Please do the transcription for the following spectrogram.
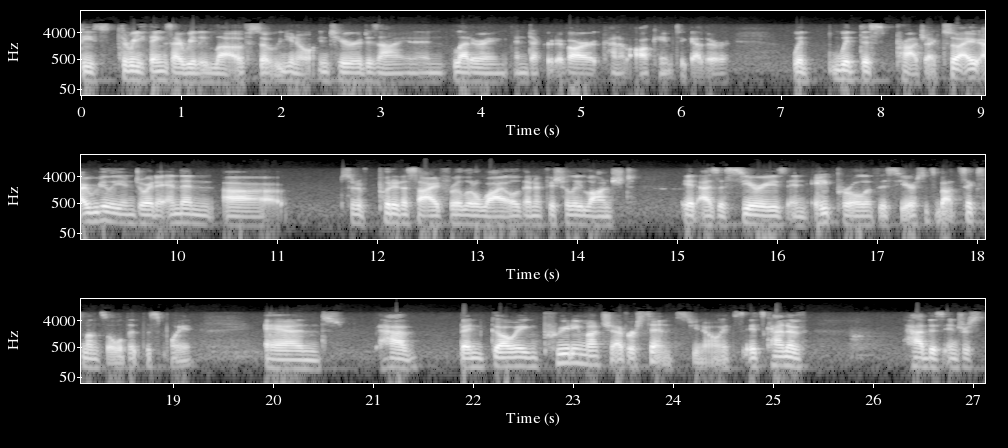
these three things I really love. So, you know, interior design and lettering and decorative art kind of all came together with with this project. So I, I really enjoyed it, and then uh, sort of put it aside for a little while. Then officially launched it as a series in April of this year. So it's about six months old at this point, and have been going pretty much ever since. You know, it's it's kind of had this interest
